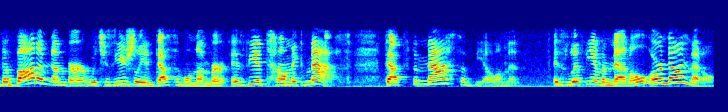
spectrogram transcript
The bottom number, which is usually a decimal number, is the atomic mass. That's the mass of the element. Is lithium a metal or nonmetal?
